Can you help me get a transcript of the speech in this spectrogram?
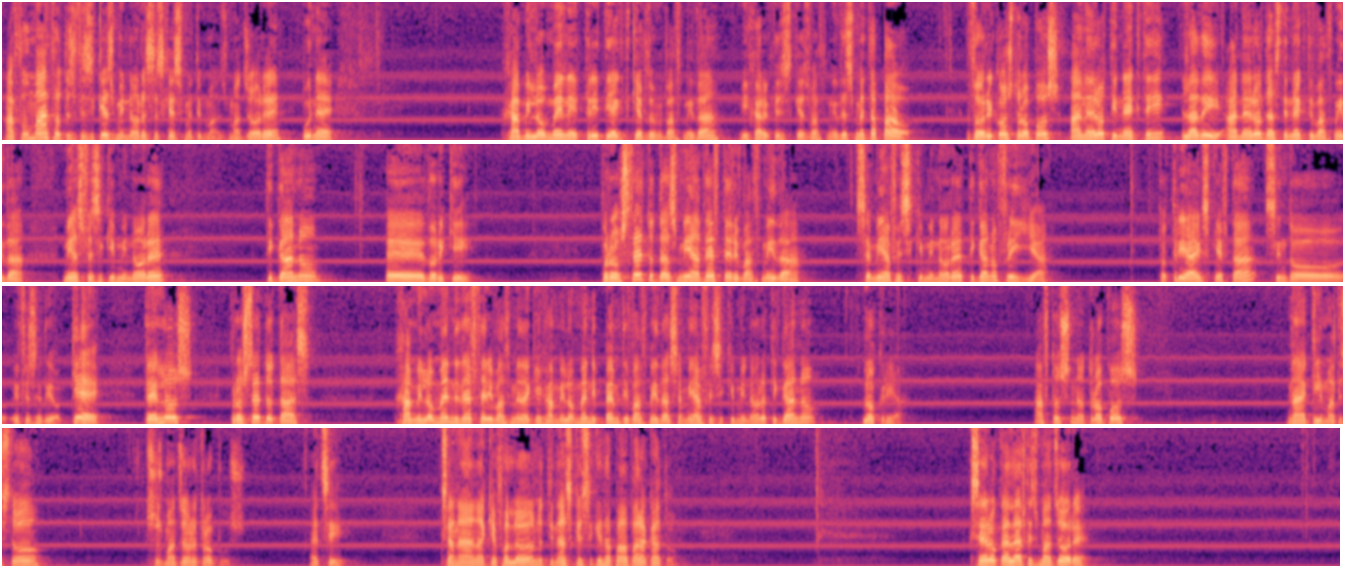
Αφού μάθω τις φυσικές μινόρες σε σχέση με τις ματζόρε, που είναι χαμηλωμένη τρίτη, έκτη και έβδομη βαθμίδα, οι χαρακτηριστικές βαθμίδες, μετά πάω. Δωρικός τρόπος, ανερώ την έκτη, δηλαδή ανερώντας την έκτη βαθμίδα μιας φυσική μινόρε, την κάνω ε, δωρική. Προσθέτοντας μία δεύτερη βαθμίδα σε μία φυσική μινόρε, την κάνω φρίγια. Το 3, 6 και 7 συν το ύφεση 2. Και τέλος, προσθέτοντας χαμηλωμένη δεύτερη βαθμίδα και χαμηλωμένη πέμπτη βαθμίδα σε μια φυσική μινόρε την κάνω λόκρια. Αυτός είναι ο τρόπος να εγκληματιστώ στους ματζόρε τρόπους. Έτσι. Ξαναανακεφαλαιώνω την άσκηση και θα πάω παρακάτω. Ξέρω καλά τις ματζόρε.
